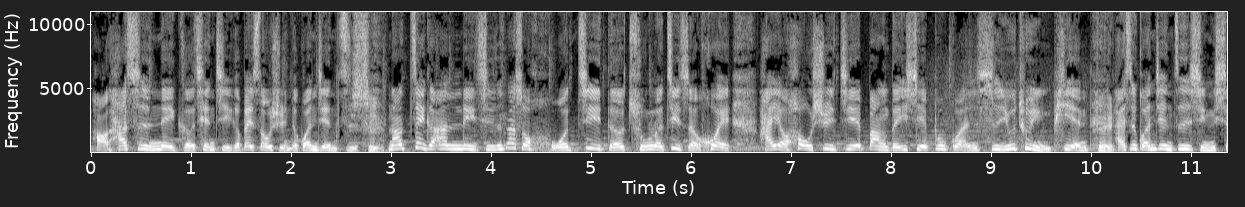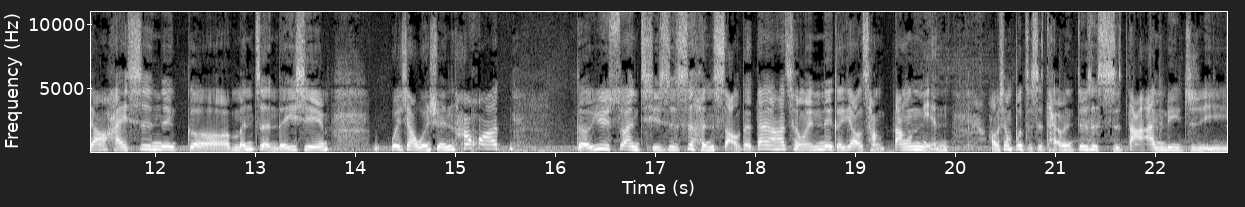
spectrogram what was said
好，它是那个前几个被搜寻的关键字。是，然后这个案例其实那时候我记得，除了记者会，还有后续接棒的一些，不管是 YouTube 影片，对，还是关键字行销，还是那个门诊的一些卫教文宣，他花。的预算其实是很少的，但是它成为那个药厂当年好像不只是台湾，就是十大案例之一，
